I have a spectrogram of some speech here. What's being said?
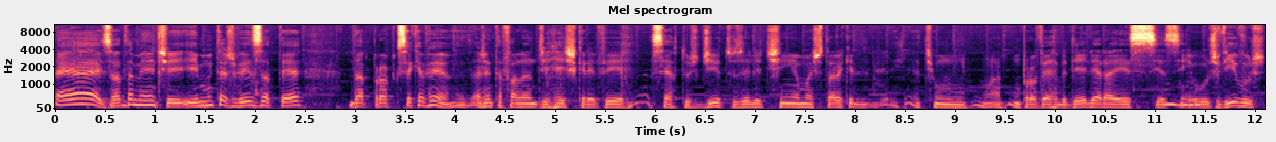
É, exatamente. E, e muitas vezes até da própria que você quer ver. A gente está falando de reescrever certos ditos. Ele tinha uma história que ele- tinha um, um, um provérbio dele era esse assim: os vivos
